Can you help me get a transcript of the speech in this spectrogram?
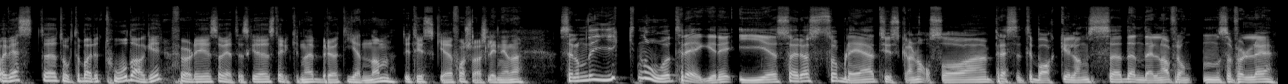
Og I vest eh, tok det bare to dager før de sovjetiske styrkene brøt gjennom de tyske forsvarslinjene. Selv om det gikk noe tregere i sørøst, så ble tyskerne også presset tilbake langs denne delen av fronten, selvfølgelig.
